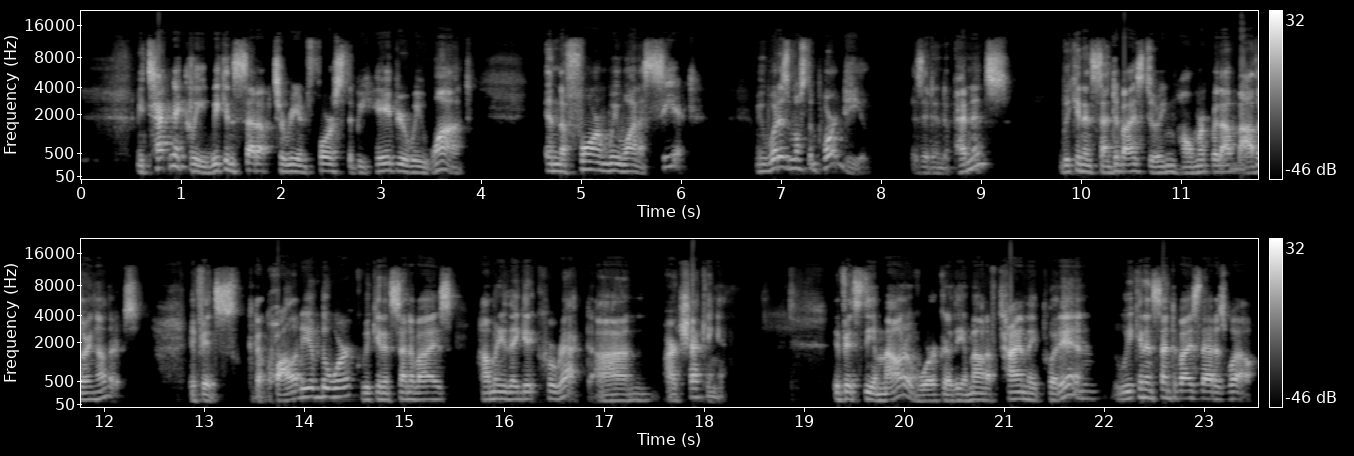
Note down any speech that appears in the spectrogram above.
I mean, technically, we can set up to reinforce the behavior we want in the form we want to see it. I mean, what is most important to you? Is it independence? We can incentivize doing homework without bothering others. If it's the quality of the work, we can incentivize how many they get correct on our checking it. If it's the amount of work or the amount of time they put in, we can incentivize that as well.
